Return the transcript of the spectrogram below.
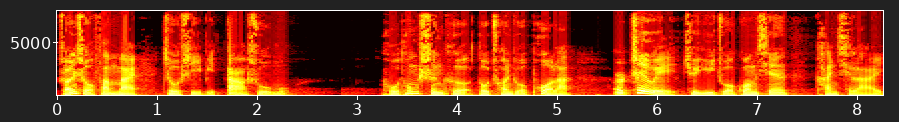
转手贩卖就是一笔大数目。普通生客都穿着破烂，而这位却衣着光鲜，看起来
